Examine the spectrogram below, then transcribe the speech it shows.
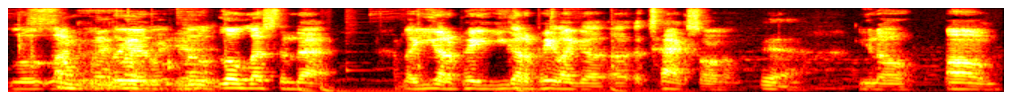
like a little, yeah. little, little less than that. Like you gotta pay, you gotta pay like a, a, a tax on them, yeah. you know. Um,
